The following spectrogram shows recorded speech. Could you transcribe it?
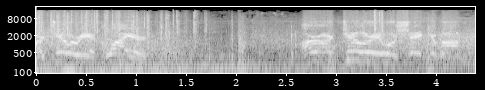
Artillery acquired. Our artillery will shake them up.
